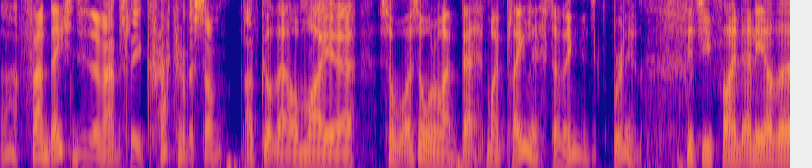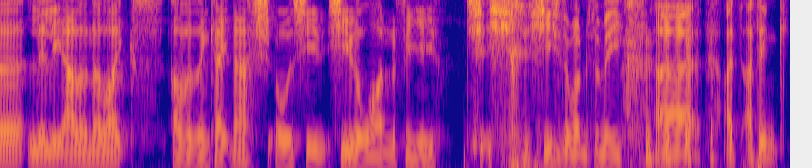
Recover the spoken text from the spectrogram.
Ah, Foundations is an absolute cracker of a song. I've got that on my uh, some, it's on one of my best my playlists. I think it's brilliant. Did you find any other Lily Allen likes other than Kate Nash, or was she she the one for you? She, she, she's the one for me. Uh, I, I think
